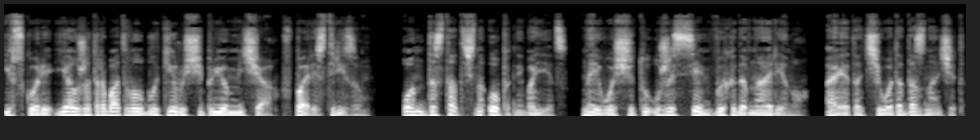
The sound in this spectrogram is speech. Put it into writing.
И вскоре я уже отрабатывал блокирующий прием меча в паре с Тризом. Он достаточно опытный боец, на его счету уже семь выходов на арену, а это чего-то дозначит.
